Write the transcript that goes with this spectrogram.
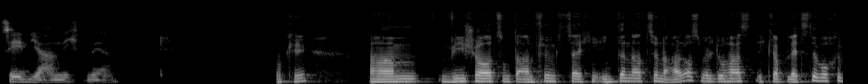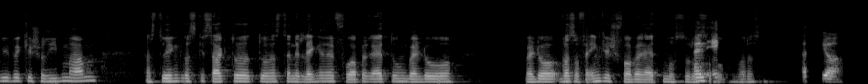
zehn Jahren nicht mehr. Okay. Ähm, wie schaut es unter Anführungszeichen international aus? Weil du hast, ich glaube, letzte Woche, wie wir geschrieben haben, hast du irgendwas gesagt, du, du hast eine längere Vorbereitung, weil du, weil du was auf Englisch vorbereiten musst oder Ein so. War das? Ja,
